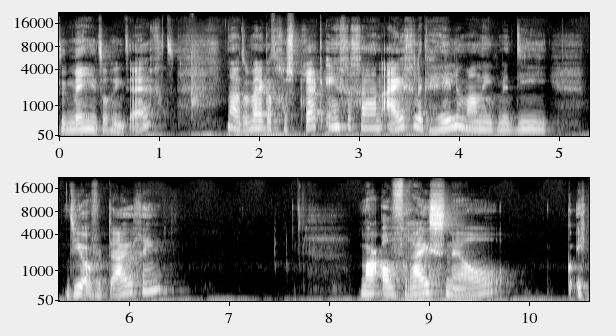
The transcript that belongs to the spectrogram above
dat, meen je toch niet echt? Nou, toen ben ik het gesprek ingegaan, eigenlijk helemaal niet met die, die overtuiging. Maar al vrij snel, ik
